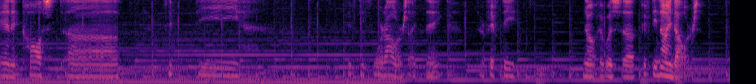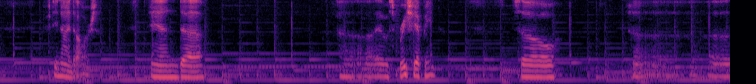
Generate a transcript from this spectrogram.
and it cost uh, 50 $54 I think. Or 50 no it was uh, $59 $59 and uh, uh, it was free shipping so uh, uh,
